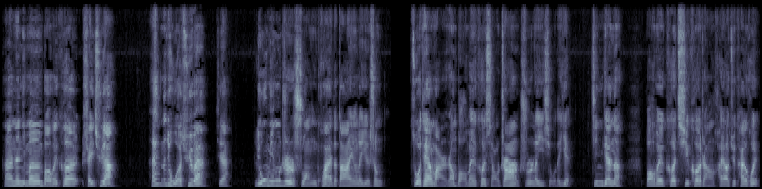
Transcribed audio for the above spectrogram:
啊，那你们保卫科谁去啊？哎，那就我去呗，姐。刘明志爽快地答应了一声。昨天晚上保卫科小张值了一宿的夜，今天呢，保卫科齐科长还要去开会。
